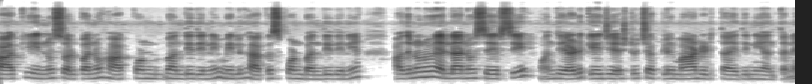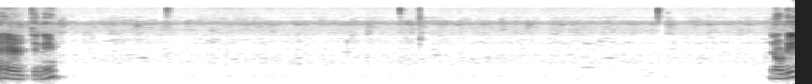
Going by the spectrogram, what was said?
ಹಾಕಿ ಇನ್ನೂ ಸ್ವಲ್ಪನೂ ಹಾಕ್ಕೊಂಡು ಬಂದಿದ್ದೀನಿ. ಮಿಲ್ಗೆ ಹಾಕಿಸ್ಕೊಂಡು ಬಂದಿದ್ದೀನಿ. ಅದನ್ನು ಎಲ್ಲನೂ ಸೇರಿಸಿ ಒಂದು ಎರಡು ಕೆ ಜಿಯಷ್ಟು ಚಕ್ಲಿ ಮಾಡಿಡ್ತಾ ಇದ್ದೀನಿ ಅಂತಲೇ ಹೇಳ್ತೀನಿ. ನೋಡಿ,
